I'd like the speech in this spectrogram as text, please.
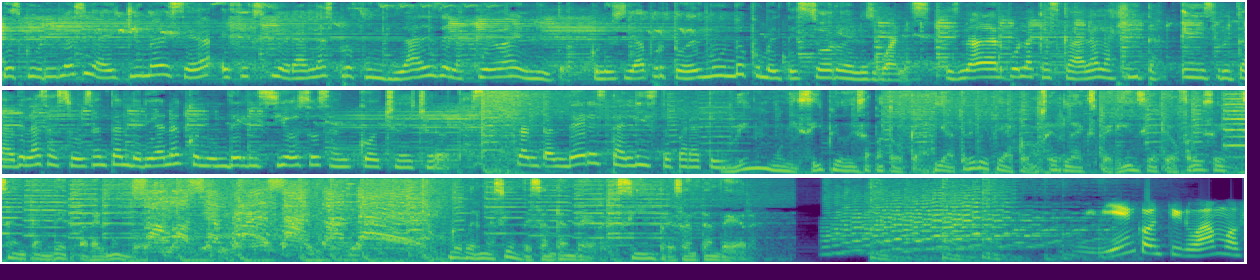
Descubrir la ciudad del clima de seda es explorar las profundidades de la cueva del Nitro, conocida por todo el mundo como el tesoro de los guanes. Es nadar por la cascada La Lajita y disfrutar de la sazón santanderiana con un delicioso sancocho de chorotas. Santander está listo para ti. Ven al municipio de Zapatoca y atrévete a conocer la experiencia que ofrece Santander para el mundo. Somos siempre Santander. Gobernación de Santander, siempre Santander bien, continuamos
